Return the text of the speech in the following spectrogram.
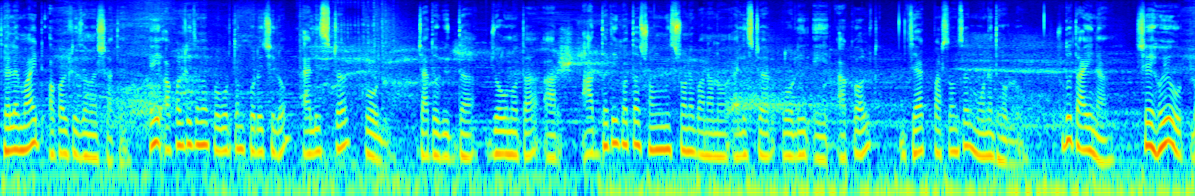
থেলেমাইট অকাল্টিজমের সাথে। এই অকাল্টিজমের প্রবর্তন করেছিল অ্যালিস্টার ক্রোলি জাদুবিদ্যা, যৌনতা আর আধ্যাত্মিকতার সংমিশ্রণে বানানো অ্যালিস্টার ক্রোলির এই আকল্ট জ্যাক পার্সন্সের মনে ধরল। শুধু তাই না, সে হয়ে উঠল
